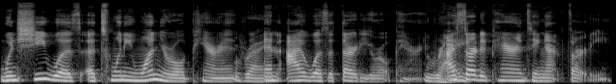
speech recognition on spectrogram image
when she was a 21 year old parent Right. and i was a 30 year old parent i started parenting at 30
